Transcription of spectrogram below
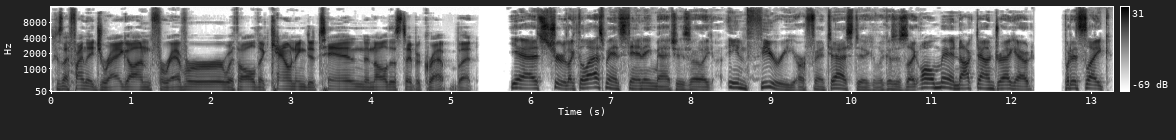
because I find they drag on forever with all the counting to 10 and all this type of crap. But Yeah, it's true. Like the last man standing matches are like, in theory, are fantastic because it's like, oh man, knockdown, drag out. But it's like,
